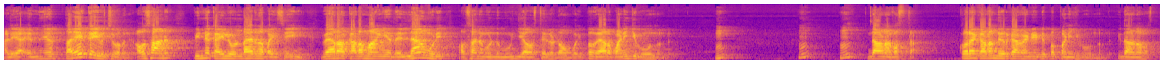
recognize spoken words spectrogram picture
അളിയ എന്ന് ഞാൻ തലേ കൈ വെച്ച് പറഞ്ഞു. അവസാനം പിന്നെ കയ്യിൽ ഉണ്ടായിരുന്ന പൈസയും വേറെ കടം വാങ്ങിയതെല്ലാം കൂടി അവസാനം കൊണ്ട് മുഞ്ചി അവസ്ഥയിലോട്ടോ പോയി. ഇപ്പോൾ വേറെ പണിക്ക് പോകുന്നുണ്ട്? ഇതാണ് അവസ്ഥ. കുറേ കടം തീർക്കാൻ വേണ്ടിയിട്ട് ഇപ്പോൾ പണിക്ക് പോകുന്നുണ്ട്. ഇതാണ് അവസ്ഥ.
